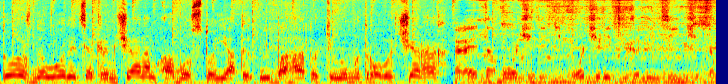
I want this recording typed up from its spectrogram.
Тож доводиться кримчанам або стояти у багатокілометрових чергах, А это очередь. Очередь за бензинчиком.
